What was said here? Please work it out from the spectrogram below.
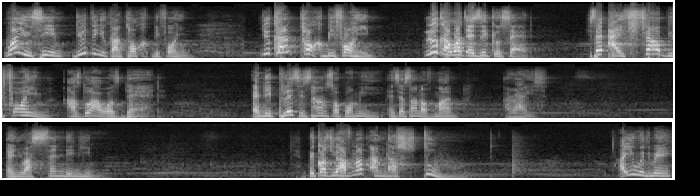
when you see Him, do you think you can talk before Him? You can't talk before Him. Look at what Ezekiel said. He said, I fell before Him as though I was dead. And He placed His hands upon me and said, Son of man, arise. And you are sending Him because you have not understood. Are you with me?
